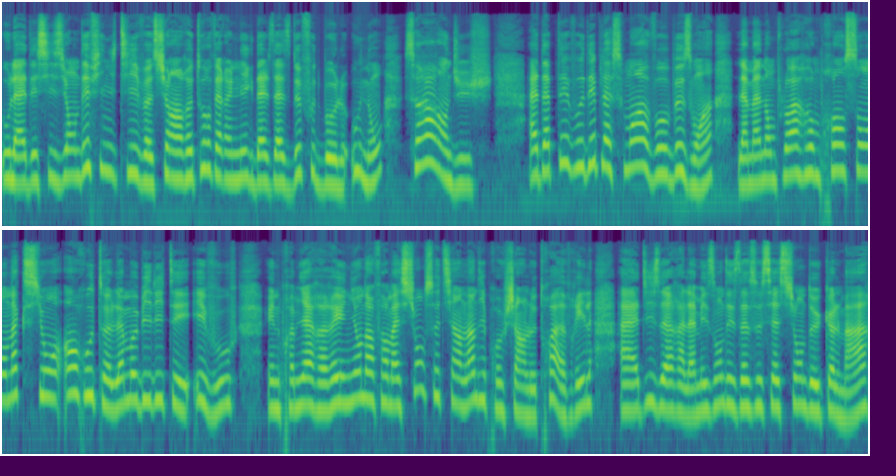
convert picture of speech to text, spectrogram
où la décision définitive sur un retour vers une Ligue d'Alsace de football ou non sera rendue. Adaptez vos déplacements à vos besoins. La Man Emploi reprend son action en route, la mobilité et vous. Une première réunion d'information se tient lundi prochain, le 3 avril, à 10h à la Maison des associations de Colmar.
